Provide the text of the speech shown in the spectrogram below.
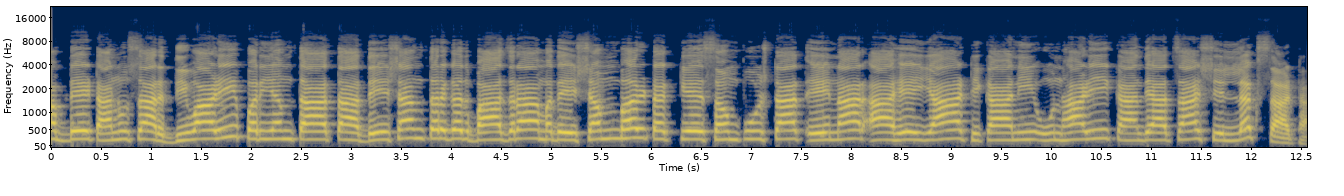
अपडेट अनुसार दिवाळी पर्यंत आता देशांतर्गत बाजारामध्ये शंभर टक्के संपुष्टात येणार आहे या ठिकाणी उन्हाळी कांद्याचा शिल्लक साठा.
